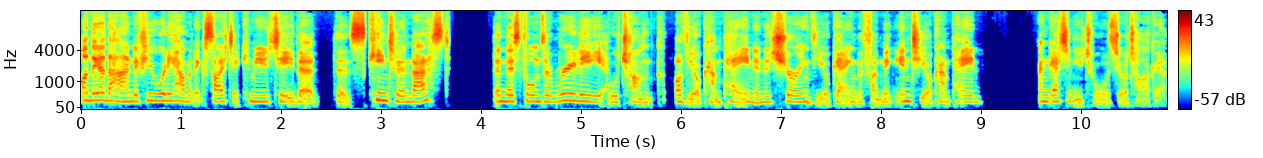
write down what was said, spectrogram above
On the other hand, if you already have an excited community that, that's keen to invest, then this forms a really cool chunk of your campaign and ensuring that you're getting the funding into your campaign and getting you towards your target.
